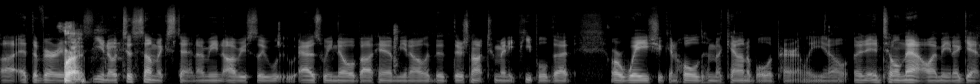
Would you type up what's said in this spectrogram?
uh, at the very right. least, you know, to some extent. I mean, obviously, as we know about him, you know, that there's not too many people that or ways you can hold him accountable. Apparently, you know, until now. I mean, again,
